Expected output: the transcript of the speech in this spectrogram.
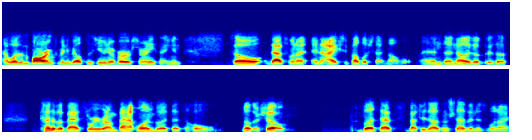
I wasn't borrowing from anybody else's universe or anything and so that's when I and I actually published that novel. And uh, now there's a there's a kind of a bad story around that one, but that's a whole another show. But that's about 2007 is when I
